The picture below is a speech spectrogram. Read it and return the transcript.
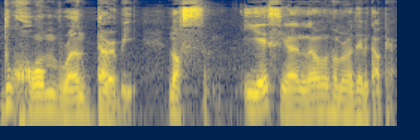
do Home Run Derby. Nossa, e esse ano não é um Home Run Derby qualquer.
